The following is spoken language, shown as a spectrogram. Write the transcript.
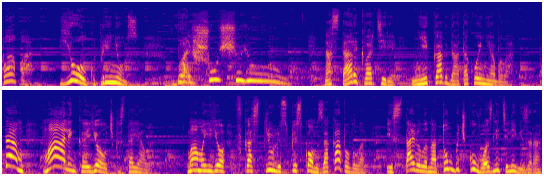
папа елку принес, большущую. На старой квартире никогда такой не было. Там маленькая елочка стояла. Мама ее в кастрюлю с песком закапывала и ставила на тумбочку возле телевизора.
